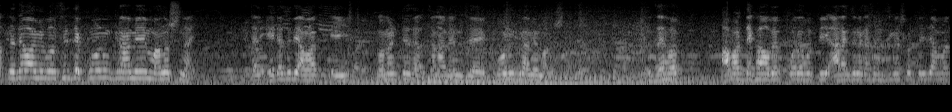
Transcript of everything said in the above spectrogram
আপনাদেরও আমি বলছি যে কোন গ্রামে মানুষ নাই। তাহলে এটা যদি আমার এই কমেন্টে জানাবেন যে কোন গ্রামে মানুষ নাই। যাই হোক, আবার দেখা হবে পরবর্তী আরেকজনের কাছে জিজ্ঞেস করতে যে আমার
